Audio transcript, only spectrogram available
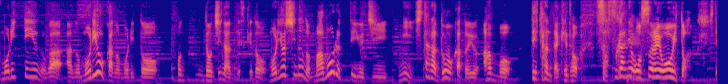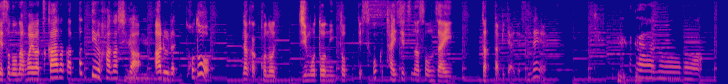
森っていうのがあの盛岡の森との字なんですけど森吉野の守るっていう字にしたらどうかという案も出たんだけどさすがに恐れ多いとしてその名前は使わなかったっていう話があるほどなんかこの地元にとってすごく大切な存在だったみたいですね。だからあのー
